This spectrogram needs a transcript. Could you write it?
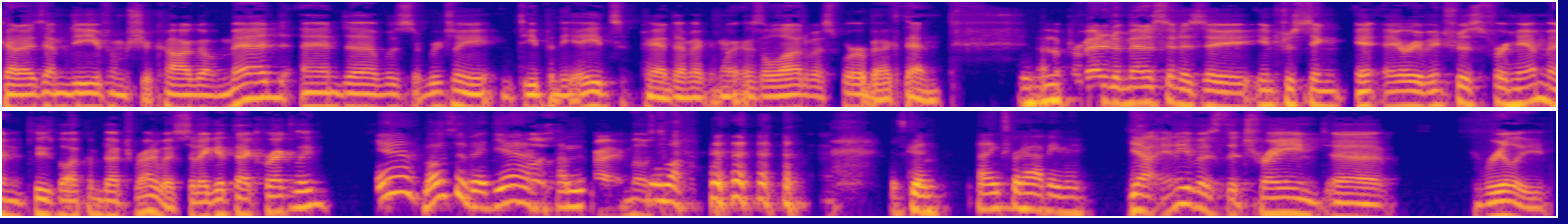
Got his MD from Chicago Med and uh, was originally deep in the AIDS pandemic, as a lot of us were back then. Mm-hmm. Uh, preventative medicine is a interesting area of interest for him, and please welcome Dr. Radowitz. Did I get that correctly? Yeah, most of it. Yeah, most, um, right, most. Well, it. That's good. Thanks for having me. Yeah, any of us that trained, uh, really,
